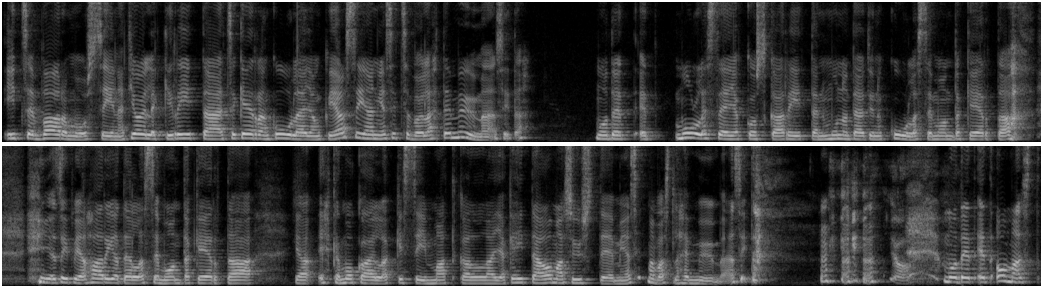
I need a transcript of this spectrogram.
itsevarmuus siinä, että joillekin riittää, että se kerran kuulee jonkin asian ja sitten se voi lähteä myymään sitä. Mutta et, et mulle se ei ole koskaan riittänyt. Mun on täytynyt kuulla se monta kertaa ja sitten vielä harjoitella se monta kertaa ja ehkä mokaillakin siinä matkalla ja kehittää oma systeemi ja sitten mä vasta lähden myymään sitä. Mutta et, et omasta,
